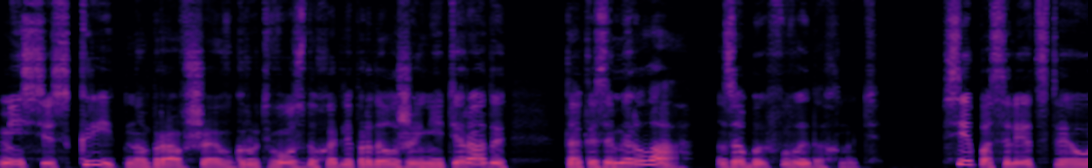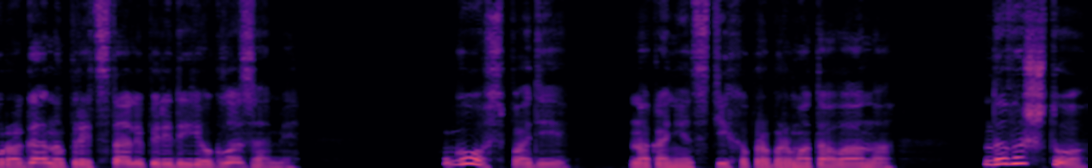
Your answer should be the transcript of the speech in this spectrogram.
Миссис Крит, набравшая в грудь воздуха для продолжения тирады, так и замерла, забыв выдохнуть. Все последствия урагана предстали перед ее глазами. «Господи!» — наконец тихо пробормотала она. «Да вы что,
